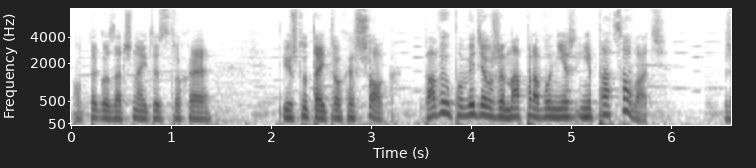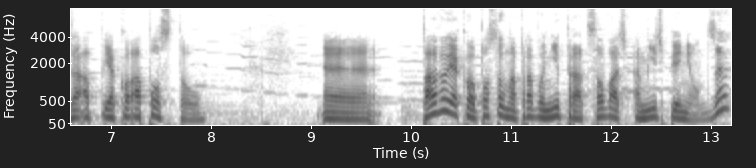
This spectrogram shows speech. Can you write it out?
Od tego zaczyna i to jest trochę. Już tutaj trochę szok. Paweł powiedział, że ma prawo nie, nie pracować, że jako apostoł. E, Paweł jako apostoł ma prawo nie pracować, a mieć pieniądze?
